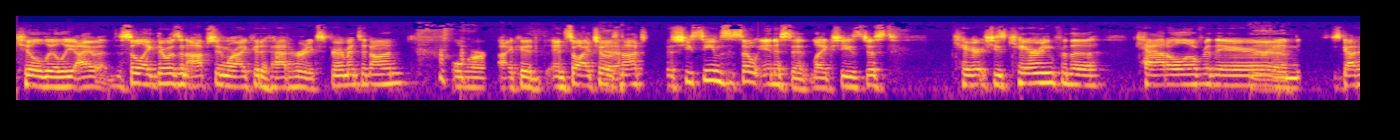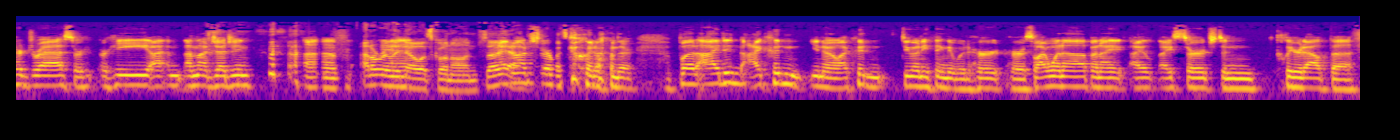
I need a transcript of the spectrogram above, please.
to kill Lily. I so like there was an option where I could have had her experimented on, or I could, and so I chose Yeah. not to. She seems so innocent, like she's just care. She's caring for the cattle over there, Yeah. and she's got her dress, or or he. I'm, I'm not judging. um, I don't really know what's going on. So, I'm not sure what's going on there, but I didn't. I couldn't. You know, I couldn't do anything that would hurt her. So I went up and I I, I searched and cleared out the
